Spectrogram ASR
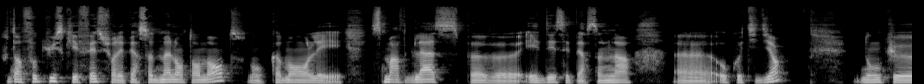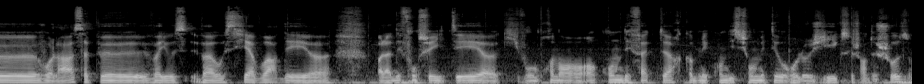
tout un focus qui est fait sur les personnes malentendantes, donc comment les smart glass peuvent aider ces personnes-là au quotidien. Donc euh, voilà, ça peut va aussi, va aussi avoir des euh, voilà des fonctionnalités euh, qui vont prendre en, compte des facteurs comme les conditions météorologiques, ce genre de choses.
